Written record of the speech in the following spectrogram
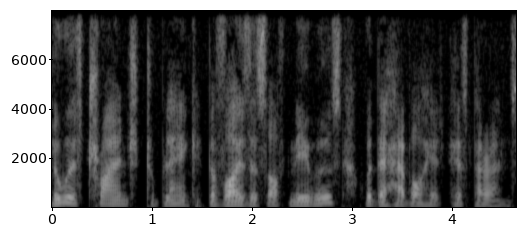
Lewis trying to blank the voices of neighbors with the help of his, his parents.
